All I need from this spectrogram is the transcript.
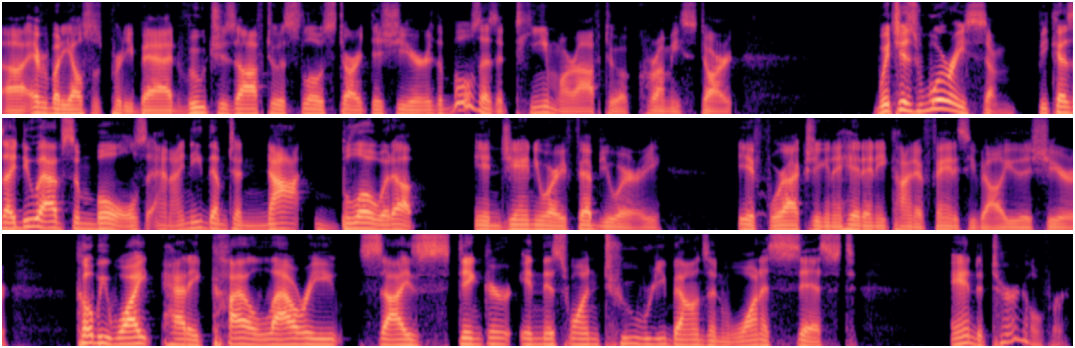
Uh, everybody else was pretty bad. Vooch is off to a slow start this year. The Bulls as a team are off to a crummy start, which is worrisome because I do have some Bulls and I need them to not blow it up in January, February if we're actually going to hit any kind of fantasy value this year. Coby White had a Kyle Lowry size stinker in this one two rebounds and one assist and a turnover.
